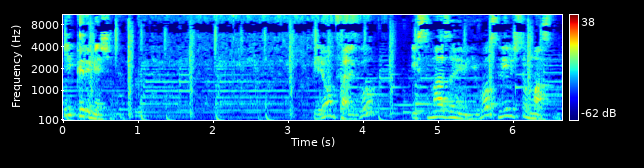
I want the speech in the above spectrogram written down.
И перемешиваем. Берем фольгу и смазываем его сливочным маслом.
